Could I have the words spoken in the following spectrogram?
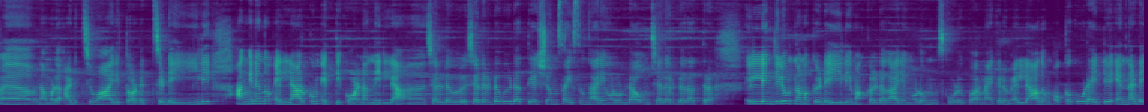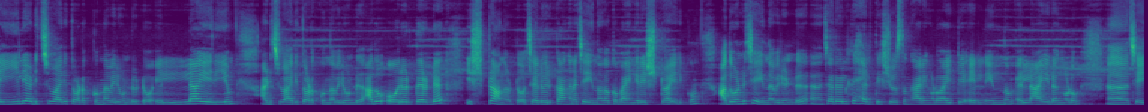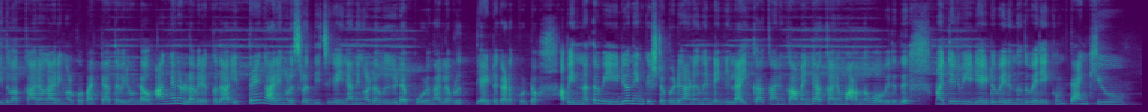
നമ്മൾ അടിച്ച് വാരി തുടച്ച് ഡെയിലി അങ്ങനെയൊന്നും എല്ലാവർക്കും എത്തിക്കൊള്ളണം എന്നില്ല ചിലരുടെ ചിലരുടെ വീട് അത്യാവശ്യം സൈസും കാര്യങ്ങളും ഉണ്ടാവും. ചിലരുടേത് അത്ര ഇല്ലെങ്കിലും നമുക്ക് ഡെയിലി മക്കളുടെ കാര്യങ്ങളും സ്കൂളിൽ പറഞ്ഞേക്കലും എല്ലാതും ഒക്കെ കൂടായിട്ട് എന്നാൽ ഡെയിലി അടിച്ചു വാരി തുടക്കുന്നവരുണ്ട് കേട്ടോ. എല്ലാ ഏരിയയും അടിച്ചു വാരി തുടക്കുന്നവരുണ്ട്. അത് ഓരോരുത്തരുടെ ഇഷ്ടമാണ് കേട്ടോ. ചിലർക്ക് അങ്ങനെ ചെയ്യുന്നതൊക്കെ ഭയങ്കര ഇഷ്ടമായിരിക്കും. അതുകൊണ്ട് ചെയ്യുന്നവരുണ്ട്. ചിലർക്ക് ഹെൽത്ത് ഇഷ്യൂസും കാര്യങ്ങളും ആയിട്ട് എൽ- എന്നും എല്ലാ ഇടങ്ങളും ചെയ്തു വെക്കാനോ കാര്യങ്ങൾക്കോ പറ്റാത്തവരും ഉണ്ടാവും അങ്ങനെയുള്ളവരൊക്കെ ദാ ഇത്രയും കാര്യങ്ങൾ ശ്രദ്ധിച്ചു കഴിഞ്ഞാൽ നിങ്ങളുടെ വീട് എപ്പോഴും നല്ല വൃത്തിയായിട്ട് കിടക്കും കേട്ടോ അപ്പോൾ ഇന്നത്തെ വീഡിയോ നിങ്ങൾക്ക് ഇഷ്ടപ്പെടുകയാണെന്നുണ്ടെങ്കിൽ ലൈക്ക് ആക്കാനും കമന്റ് ആക്കാനും മറന്നു പോകരുത് മറ്റൊരു വീഡിയോ ആയിട്ട് വരുന്നത് വരേക്കും. താങ്ക്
